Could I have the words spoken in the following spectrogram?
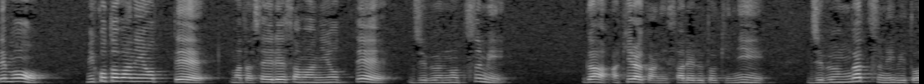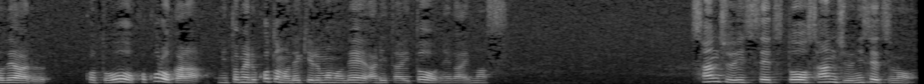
でも御言葉によってまた精霊様によって自分の罪が明らかにされる時に自分が罪人であることを心から認めることのできるものでありたいと願います。31節と32節の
